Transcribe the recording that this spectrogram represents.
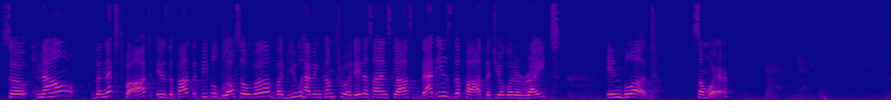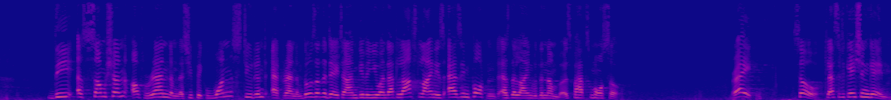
so now the next part is the part that people gloss over, but you having come through a data science class, that is the part that you're going to write in blood somewhere. The assumption of randomness. You pick one student at random. Those are the data I'm giving you, and that last line is as important as the line with the numbers, perhaps more so. Right. So, classification game.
